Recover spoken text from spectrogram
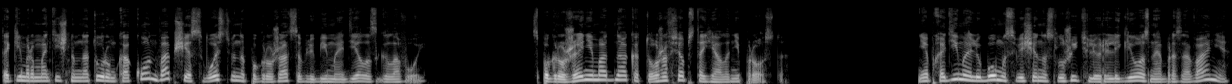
Таким романтичным натурам, как он, вообще свойственно погружаться в любимое дело с головой. С погружением, однако, тоже все обстояло непросто. Необходимое любому священнослужителю религиозное образование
